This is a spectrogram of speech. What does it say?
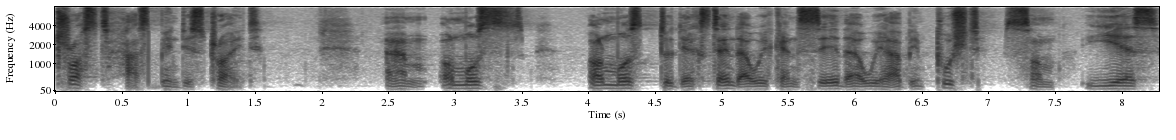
trust has been destroyed. Um, almost, almost to the extent that we can say that we have been pushed some years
